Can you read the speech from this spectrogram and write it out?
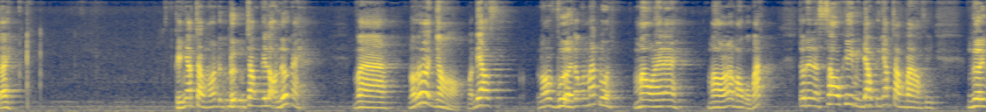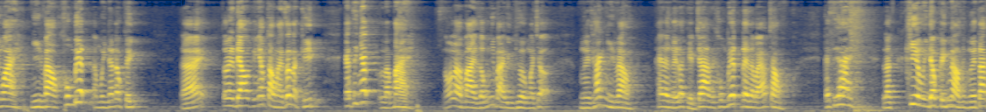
đây. Kính áp tròng nó được đựng trong cái lọ nước này. Và nó rất là nhỏ và đeo, nó vừa trong con mắt luôn. Màu này này, màu nó là màu của mắt. Cho nên là sau khi mình đeo kính áp tròng vào thì người ngoài nhìn vào không biết là mình đang đeo kính. Đấy, cho nên đeo kính áp tròng này rất là kín. Cái thứ nhất là bài. Nó là bài giống như bài bình thường ngoài chợ. Người khác nhìn vào hay là người ta kiểm tra thì không biết đây là bài áp tròng. Cái thứ hai là khi mà mình đeo kính vào thì người ta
